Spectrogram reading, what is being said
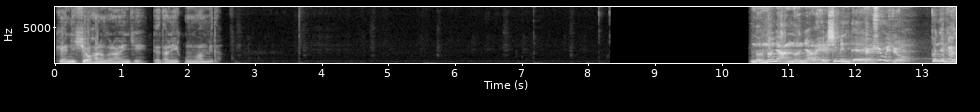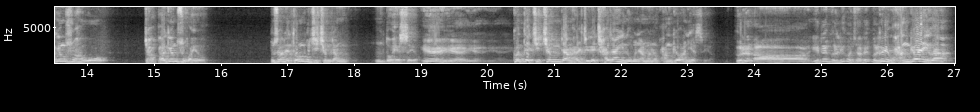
괜히 쇼하는 건 아닌지 대단히 궁금합니다. 넣느냐 안 넣느냐가 핵심인데 핵심이죠. 근데 박영수하고 자 박영수가요 부산의 동부지청장도 했어요. 예, 예, 예, 예. 그때 지청장 할 적에 차장이 누구냐면 황교안이었어요. 그래, 아, 이래 걸리고 저래 걸리고. 그리고 황교안이가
